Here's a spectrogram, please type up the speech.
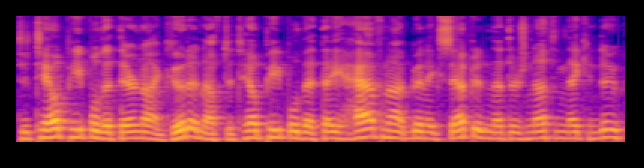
to tell people that they're not good enough, to tell people that they have not been accepted and that there's nothing they can do.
